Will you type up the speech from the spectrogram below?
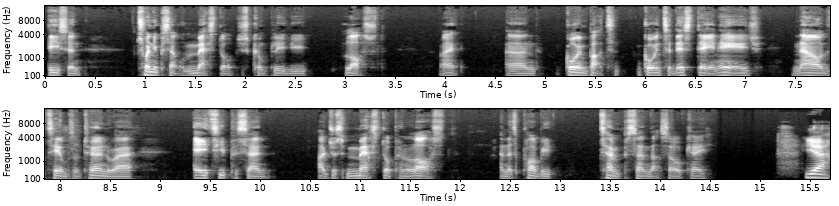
decent. twenty percent were messed up, just completely lost, right? And going back to going to this day and age, now the tables have turned where eighty percent are just messed up and lost, and there's probably ten percent that's okay. Yeah,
